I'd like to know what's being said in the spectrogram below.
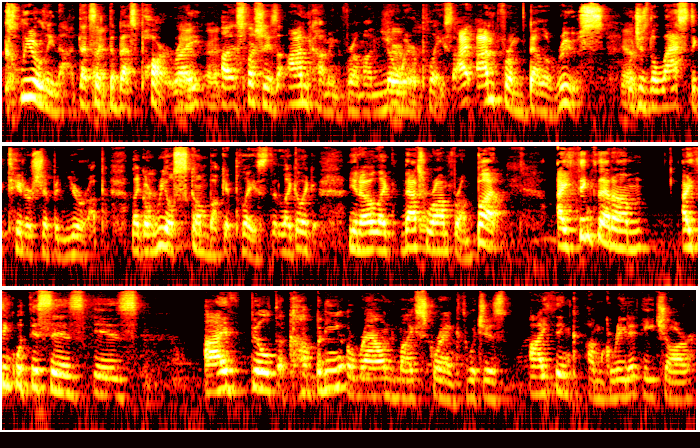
clearly not. That's like the best part, right? Right, right. Uh, especially as I'm coming from a Sure. nowhere place. I, I'm from Belarus, Yeah. which is the last dictatorship in Europe, like a real scumbucket place. That, like, like you know, like that's where I'm from. But I think that um, I think what this is is I've built a company around my strength, which is I think I'm great at HR.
